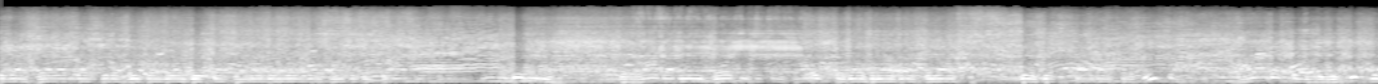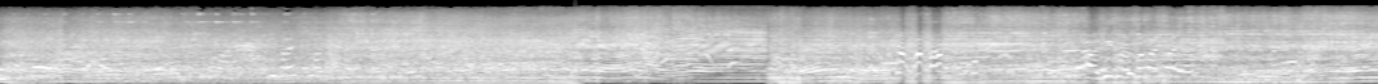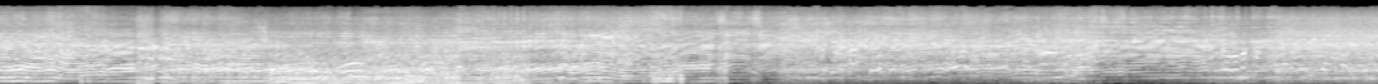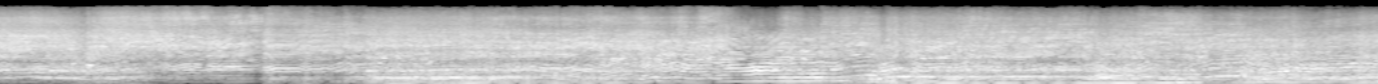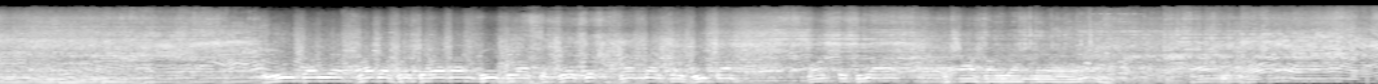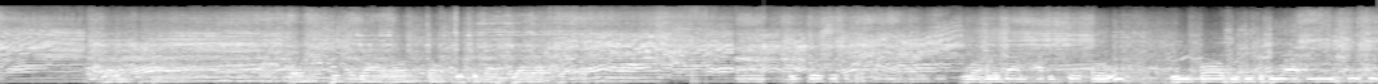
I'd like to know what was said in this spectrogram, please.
tengah jalan dan tidak bisa melanjutkan jalan yang lompat satu berada di posisi terbaik sedang tengah-tengah kelas besok standar terbuka langkah kembali musiknya. Kita lihat pada perjalanan di kelas Gojek Standar Terbuka. Moto 2 Tengah variannya. Posisinya rontok di tengah jalan. Di posisi pertama 26 Adi Ceto Di posisi kedua di sisi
